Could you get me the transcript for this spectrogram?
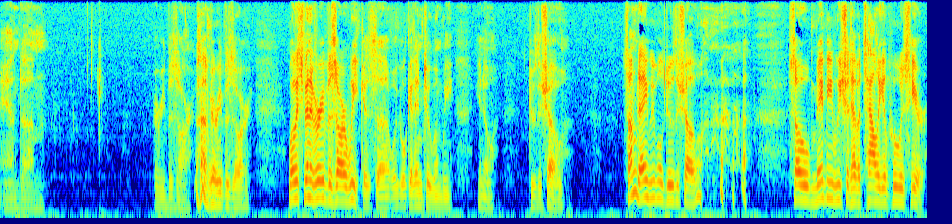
And um, very bizarre, very bizarre. Well, it's been a very bizarre week, as uh, we will get into when we, you know, do the show. Someday we will do the show. so maybe we should have a tally of who is here.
